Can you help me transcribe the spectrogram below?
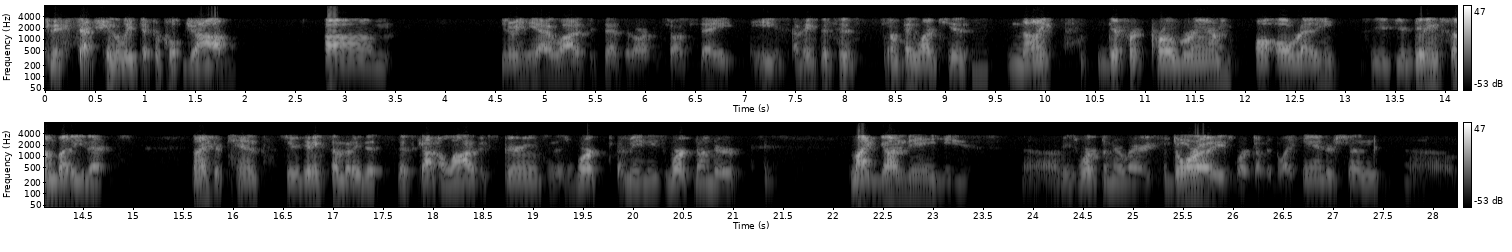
an exceptionally difficult job. Um, you know, he had a lot of success at Arkansas State. He's, I think this is something like his ninth different program already. So you're getting somebody that's ninth or tenth. So you're getting somebody that's that's got a lot of experience and has worked. I mean, he's worked under Mike Gundy. He's uh, he's worked under Larry Fedora. He's worked under Blake Anderson. Um,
